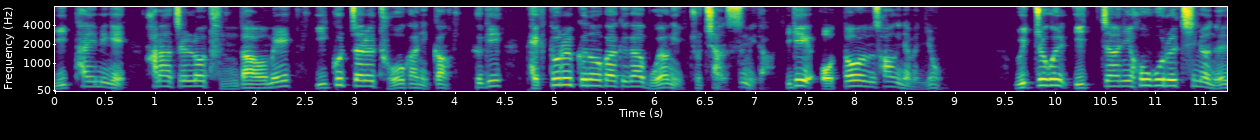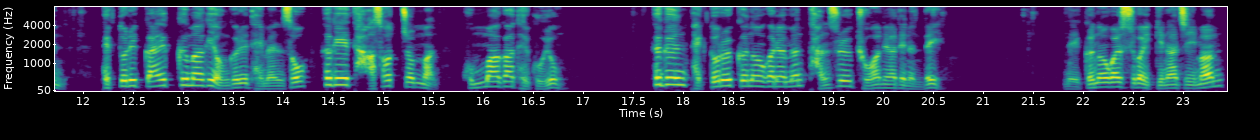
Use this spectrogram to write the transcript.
이 타이밍에 하나 찔러 둔 다음에 입구자를 두어 가니까 흑이 백도를 끊어가기가 모양이 좋지 않습니다. 이게 어떤 상황이냐면요. 위쪽을 있자니 호구를 치면은 백돌이 깔끔하게 연결이 되면서 흑의 다섯 점만 곤마가 되고요. 흑은 백돌을 끊어가려면 단수를 교환해야 되는데 네, 끊어갈 수가 있긴 하지만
